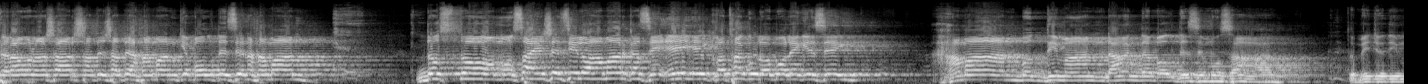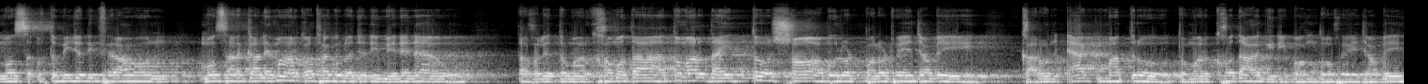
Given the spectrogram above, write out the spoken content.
ফেরাউন আসার সাথে সাথে হামানকে বলতেছেন, হামান, দোস্ত, মোসা এসেছিল আমার কাছে, এই এই কথাগুলো বলে গেছে। হামান বুদ্ধিমান, ডাক দা বলতেছে, মোসা তুমি যদি তুমি যদি ফেরাউন মোসার কালেমার কথাগুলো যদি মেনে নাও, তাহলে তোমার ক্ষমতা, তোমার দায়িত্ব সব উলট পালট হয়ে যাবে। কারণ একমাত্র তোমার খোদাগিরি বন্ধ হয়ে যাবে।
